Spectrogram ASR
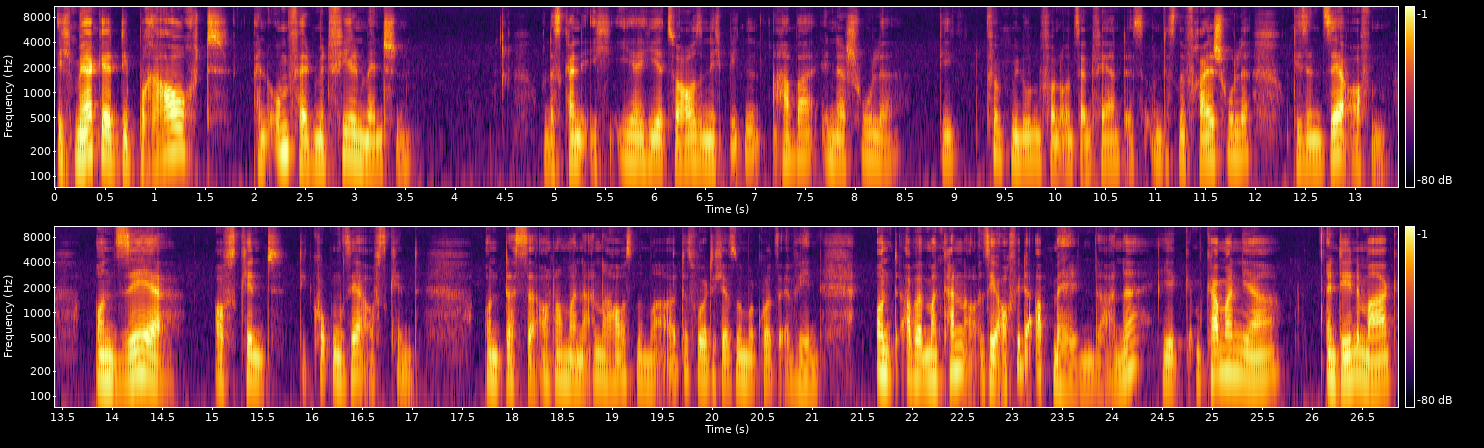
ich merke, die braucht ein Umfeld mit vielen Menschen. Und das kann ich ihr hier zu Hause nicht bieten, aber in der Schule die fünf Minuten von uns entfernt ist. Und das ist eine freie Schule. Die sind sehr offen und sehr aufs Kind. Die gucken sehr aufs Kind. Und das ist auch nochmal eine andere Hausnummer. Das wollte ich jetzt nur mal kurz erwähnen. Und aber man kann sie auch wieder abmelden da, ne? Hier kann man ja in Dänemark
